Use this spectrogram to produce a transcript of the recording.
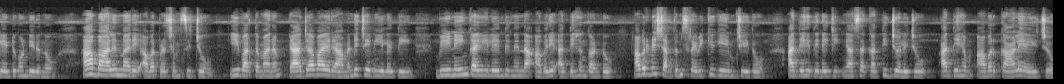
കേട്ടുകൊണ്ടിരുന്നു. ആ ബാലന്മാരെ അവർ പ്രശംസിച്ചു. ഈ വർത്തമാനം രാജാവായ രാമന്റെ ചെവിയിലെത്തി. വീണയും കൈയിലേന്തി നിന്ന അവരെ അദ്ദേഹം കണ്ടു. അവരുടെ ശബ്ദം ശ്രവിക്കുകയും ചെയ്തു. അദ്ദേഹത്തിന്റെ ജിജ്ഞാസ കത്തിജ്വലിച്ചു. അദ്ദേഹം അവർ കാളെ അയച്ചു.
